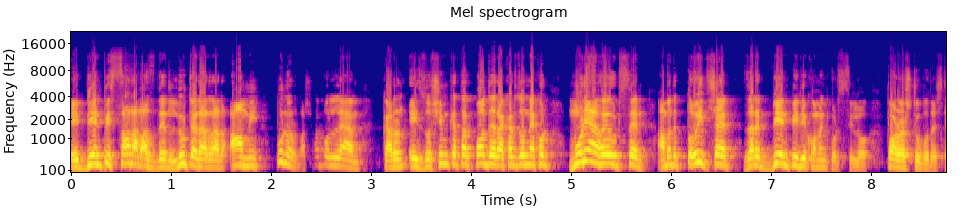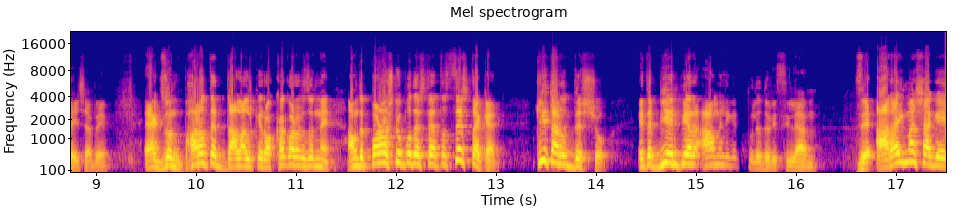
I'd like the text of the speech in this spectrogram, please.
এই বিএনপি সাদাবাজদের, লুটেরার আর আমি পুনর্বাসা বললাম, কারণ এই জসিমকে তার পদে রাখার জন্য এখন মরিয়া হয়ে উঠছেন আমাদের তহিদ সাহেব, যারা বিএনপি রিকমেন্ড করছিল, পররাষ্ট্র উপদেষ্টা হিসাবে। একজন ভারতের দালালকে রক্ষা করার জন্য আমাদের পররাষ্ট্র উপদেষ্টা এত চেষ্টা কেন? কি তার উদ্দেশ্য? এতে বিএনপি আর আওয়ামী লীগের তুলে ধরেছিলাম। যে আড়াই মাস আগে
